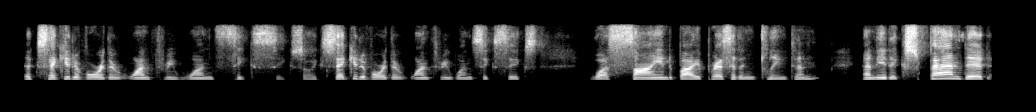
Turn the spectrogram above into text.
Executive Order 13166. So Executive Order 13166 was signed by President Clinton and it expanded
